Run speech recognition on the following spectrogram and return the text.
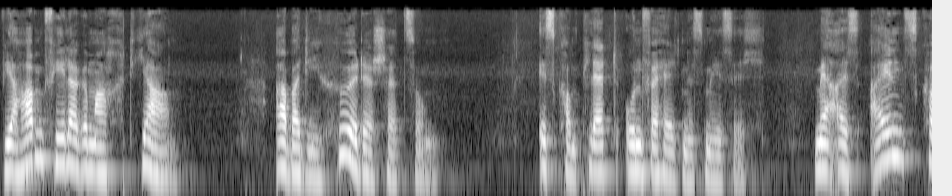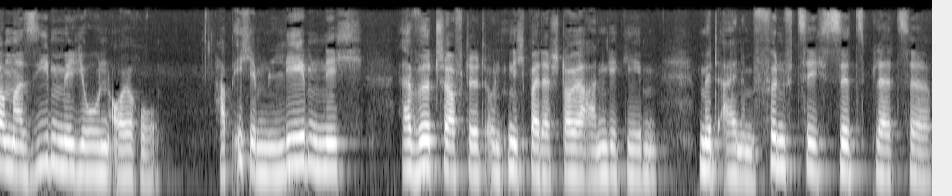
Wir haben Fehler gemacht, ja. Aber die Höhe der Schätzung ist komplett unverhältnismäßig. Mehr als 1,7 Millionen Euro habe ich im Leben nicht erwirtschaftet und nicht bei der Steuer angegeben mit einem 50 Sitzplätze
